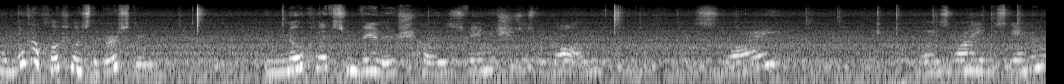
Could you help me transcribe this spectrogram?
row. Look how close it was to bursting. And no clicks from Vanish, because Vanish is just a god. Is why? Was why in stamina?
